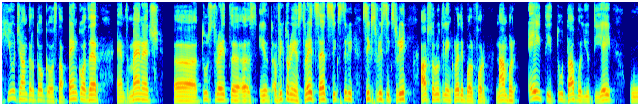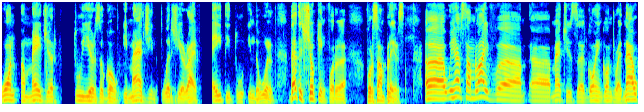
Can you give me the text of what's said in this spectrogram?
Huge underdog Ostapenko there and manage uh, two straight uh, a victory in straight sets 6-3 6-3 6-3 absolutely incredible for number 82 WTA who won a major two years ago. Imagine where she arrived, 82 in the world. That is shocking for uh, for some players. Uh, we have some live uh, uh, matches uh, going on right now.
